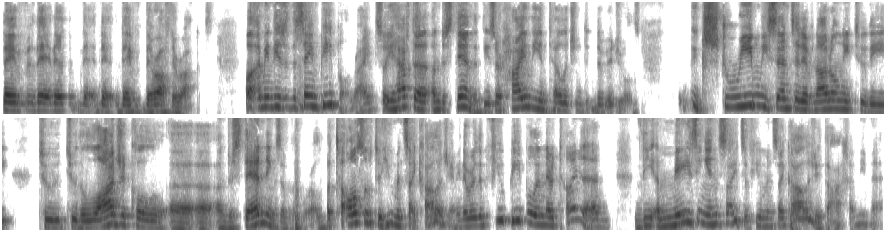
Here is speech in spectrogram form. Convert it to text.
they've they they they they've they're off their rockets. Well, I mean, these are the same people, right? So you have to understand that these are highly intelligent individuals, extremely sensitive not only to the to to the logical uh, uh, understandings of the world, but to also to human psychology. I mean, there were the few people in their time that had the amazing insights of human psychology the Hachamim had.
